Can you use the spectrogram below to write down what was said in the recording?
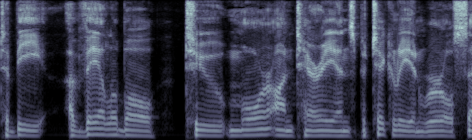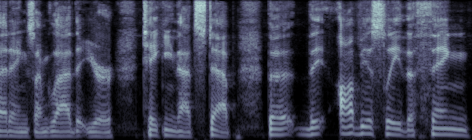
to be available to more Ontarians, particularly in rural settings, I'm glad that you're taking that step. The the obviously the thing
